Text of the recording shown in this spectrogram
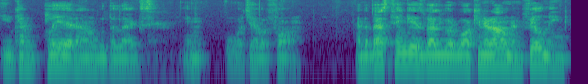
you can play around with the legs in whichever form. And the best thing is while you are walking around and filming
